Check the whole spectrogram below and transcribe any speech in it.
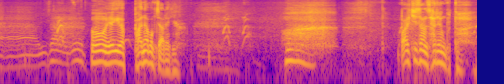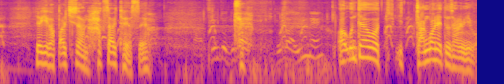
아이 어 여기가 반야봉 자락이야. 아, 빨치산 사령부터 여기가 빨치산 학살터였어요. 아, 지금도 누가 누가 있네 어, 은퇴하고 이 장관했던 사람이 요,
